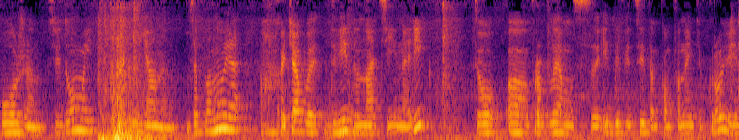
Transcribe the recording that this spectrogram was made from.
кожен свідомий харків'янин запланує хоча б дві донації на рік, то е, проблем з і дефіцитом компонентів крові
